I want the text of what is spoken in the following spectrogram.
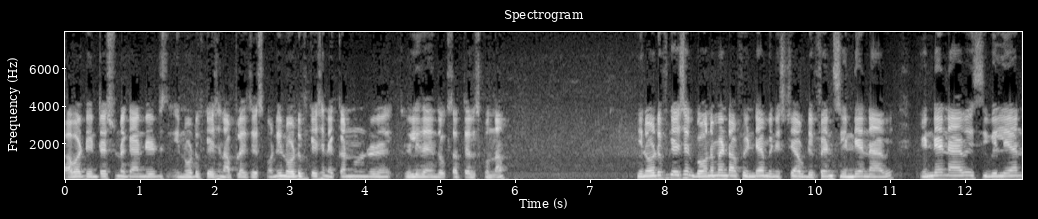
కాబట్టి ఇంట్రెస్ట్ ఉన్న క్యాండిడేట్స్ ఈ నోటిఫికేషన్ అప్లై చేసుకోండి. ఈ నోటిఫికేషన్ ఎక్కడి నుండి రిలీజ్ అయిందో ఒకసారి తెలుసుకుందాం. ఈ notification government of India ministry of defence Indian Navy. Indian Navy civilian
